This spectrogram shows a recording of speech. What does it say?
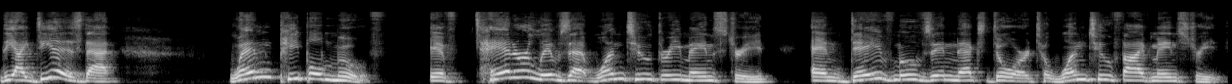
the idea is that when people move, if Tanner lives at 123 Main Street and Dave moves in next door to 125 Main Street,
